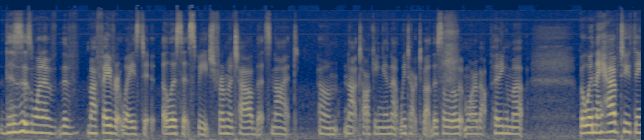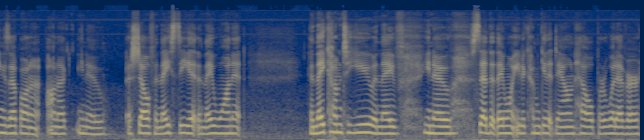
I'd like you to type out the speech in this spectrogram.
This is one of the my favorite ways to elicit speech from a child that's not um, not talking, and that we talked about this a little bit more about putting them up. But when they have two things up on a on a you know a shelf and they see it and they want it, and they come to you and they've you know said that they want you to come get it down, help or whatever,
